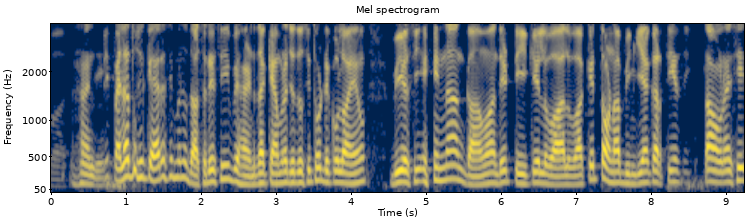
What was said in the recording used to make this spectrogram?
ਬਾਤ ਹਾਂਜੀ। ਨਹੀਂ ਪਹਿਲਾਂ ਤੁਸੀਂ ਕਹਿ ਰਹੇ ਸੀ ਮੈਨੂੰ ਦੱਸ ਰਹੇ ਸੀ ਬਿਹਾਈਂਡ ਦਾ ਕੈਮਰਾ ਜਦੋਂ ਅਸੀਂ ਤੁਹਾਡੇ ਕੋਲ ਆਏ ਹਾਂ ਵੀ ਅਸੀਂ ਇਹਨਾਂ ਗਾਵਾਂ ਦੇ ਟੀਕੇ ਲਵਾ ਲਵਾ ਕੇ ਧੌਣਾ ਬਿੰਗੀਆਂ ਕਰਤੀਆਂ ਸੀ। ਤਾਂ ਹੁਣ ਅਸੀਂ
